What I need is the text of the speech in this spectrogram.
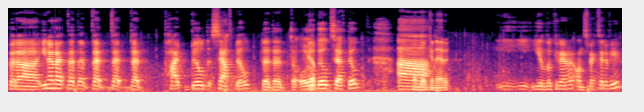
but uh, you know that that that that that, that pipe build that South build, the the, the oil Yep. build South build. Uh, I'm looking at it. Y- you're looking at it on spectator view.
